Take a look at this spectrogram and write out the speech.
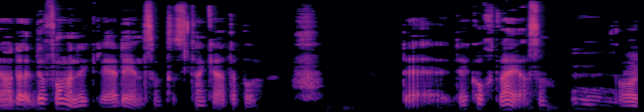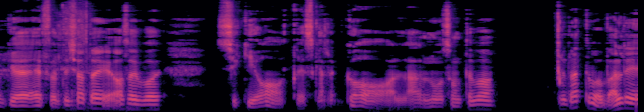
ja, da, da får man litt glede inn, sant? og så tenker jeg etterpå det, det er kort vei, altså. Mm. Og eh, jeg følte ikke at jeg, altså, jeg var psykiatrisk eller gal eller noe sånt. Det var, dette var veldig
